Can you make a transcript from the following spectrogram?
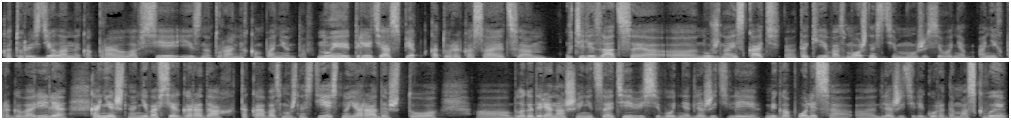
которые сделаны, как правило, все из натуральных компонентов. Ну и третий аспект, который касается утилизации, а, нужно искать а, такие возможности. Мы уже сегодня о них проговорили. Конечно, не во всех городах такая возможность есть, но я рада, что благодаря нашей инициативе сегодня для жителей мегаполиса, для жителей города Москвы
